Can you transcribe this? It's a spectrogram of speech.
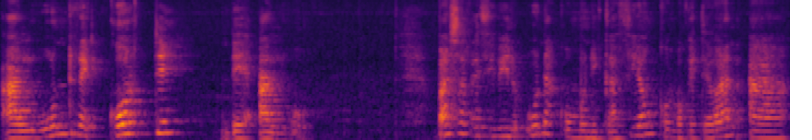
algún recorte de algo. Vas a recibir una comunicación como que te van a,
